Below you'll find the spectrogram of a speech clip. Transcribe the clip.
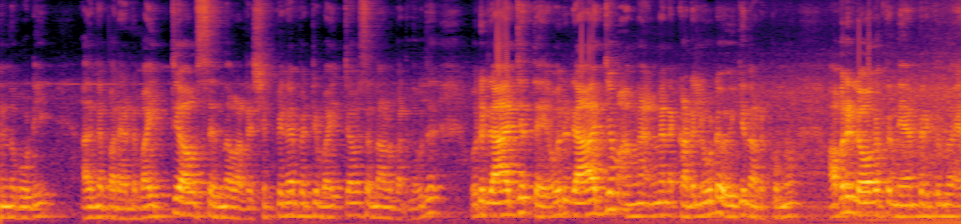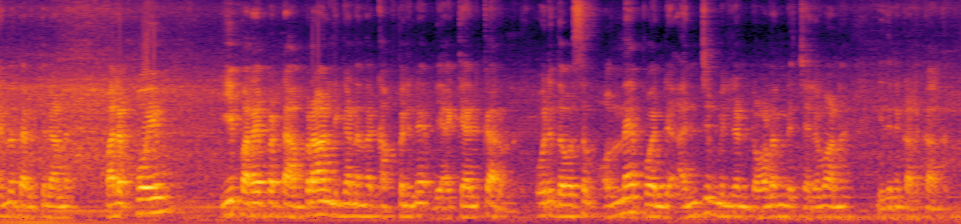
എന്നുകൂടി അതിനെ പറയാണ്ട് വൈറ്റ് ഹൗസ് എന്ന് പറയുന്നത് ഷിപ്പിനെ പറ്റി വൈറ്റ് ഹൗസ് എന്നാണ് പറയുന്നത്. ഒരു ഒരു രാജ്യത്തെ ഒരു രാജ്യം അങ്ങ അങ്ങനെ കടലിലൂടെ ഒഴുകി നടക്കുന്നു. അവർ ലോകത്തെ നിയന്ത്രിക്കുന്നു എന്ന തരത്തിലാണ് പലപ്പോഴും ഈ പറയപ്പെട്ട അബ്രാം ലിങ്കൺ എന്ന കപ്പലിനെ വ്യാഖ്യാനിക്കാറുള്ളത് ഒരു ദിവസം ഒന്നേ പോയിന്റ് അഞ്ച് മില്യൺ ഡോളറിന്റെ ചെലവാണ് ഇതിന് കണക്കാക്കുന്നത്.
